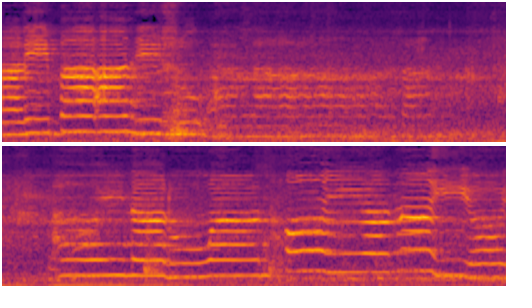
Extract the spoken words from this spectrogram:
阿里巴阿里苏阿拉达，哦那鲁哇，哦咿呀那咿哟咿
